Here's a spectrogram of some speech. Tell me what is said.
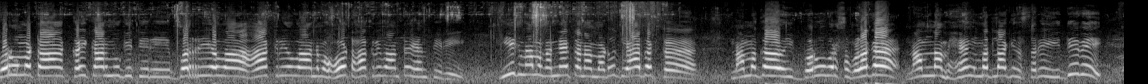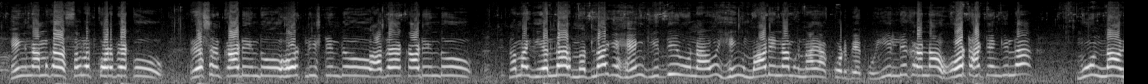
ಬರೋ ಮಠ, ಕೈ ಕಾಲು ಮುಗಿತೀರಿ ಬರ್ರಿ ಅವ ಹಾಕ್ರಿ ಅವ್ವ ನಮಗೆ ಹೋಟ್ ಹಾಕ್ರಿವ ಅಂತ ಹೇಳ್ತೀರಿ. ಈಗ ನಮಗೆ ಅನ್ಯಾಯತನ ಮಾಡೋದು ಯಾವ್ದಕ್ಕೆ ನಮಗೆ ಈಗ ಬರೋ ವರ್ಷ ಒಳಗೆ ನಮ್ಮ ನಮ್ಮ ಹೆಂಗೆ ಮೊದ್ಲಾಗಿನ ಸರಿ ಇದ್ದೀವಿ, ಹೆಂಗೆ ನಮ್ಗೆ ಸವಲತ್ತು ಕೊಡಬೇಕು? ರೇಷನ್ ಕಾರ್ಡಿಂದು, ಹೋಟ್ ಲಿಸ್ಟಿಂದು, ಆದಾಯ ಕಾರ್ಡಿಂದು, ನಮಗೆ ಎಲ್ಲ ಮೊದ್ಲಾಗಿ ಹೆಂಗೆ ಇದ್ದೀವಿ ನಾವು ಹಿಂಗೆ ಮಾಡಿ ನಮ್ಗೆ ನ್ಯಾಯ ಕೊಡಬೇಕು? ಇಲ್ಲಿಗ್ರ ನಾವು ಹೋಟ್ ಹಾಕಂಗಿಲ್ಲ ಮುಂದೆ ನಾವು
